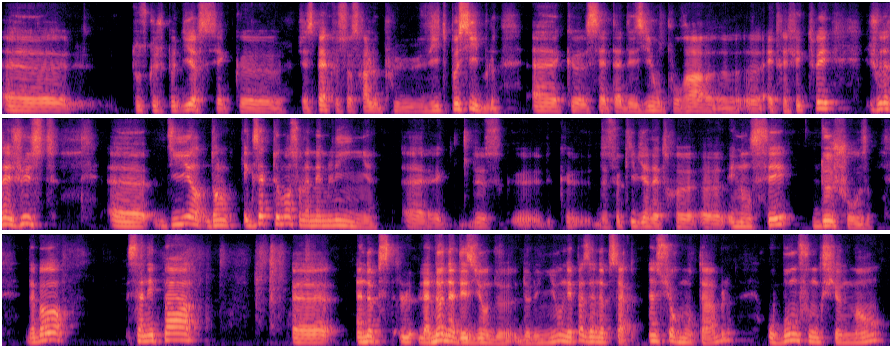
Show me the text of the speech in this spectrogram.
tout ce que je peux dire, c'est que j'espère que ce sera le plus vite possible que cette adhésion pourra être effectuée. Je voudrais juste dire exactement sur la même ligne euh, de ce, de ce qui vient d'être euh, énoncé deux choses. D'abord, ça n'est pas euh, la non-adhésion de, l'Union n'est pas un obstacle insurmontable au bon fonctionnement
